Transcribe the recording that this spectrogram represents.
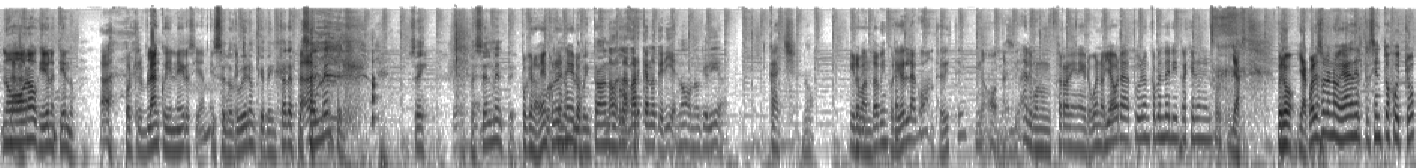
No, no, que yo no entiendo. Ah. Porque el blanco y el negro sí. Y se lo tuvieron que pintar especialmente. Sí, especialmente. Porque no habían colores no- negros. No, la marca no quería. No, no quería. Cach. No. Y lo mandó a pintar. Por ir la contra, ¿viste? No, dale con un Ferrari negro. Bueno, y ahora tuvieron que aprender y trajeron el rojo. Ya. Pero, ya, ¿cuáles son las novedades del 308?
